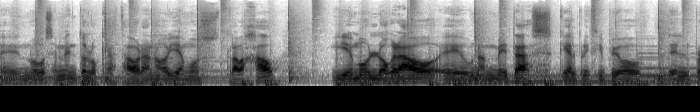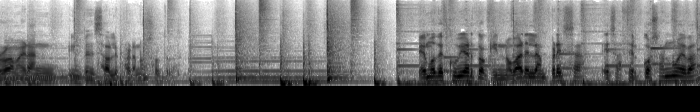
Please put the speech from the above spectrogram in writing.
eh, nuevos segmentos en los que hasta ahora no habíamos trabajado y hemos logrado eh, unas metas que al principio del programa eran impensables para nosotros. Hemos descubierto que innovar en la empresa es hacer cosas nuevas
